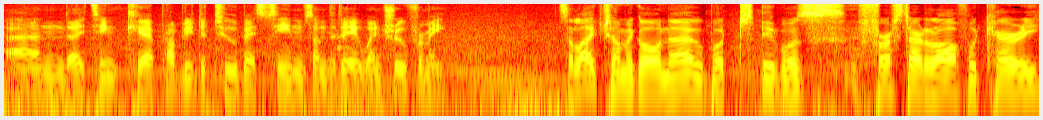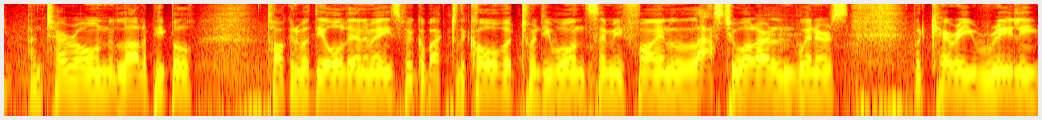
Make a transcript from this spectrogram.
And I think uh, probably the two best teams on the day went through for me. It's a lifetime ago now, but it was first started off with Kerry and Tyrone. A lot of people talking about the old enemies. We go back to the COVID 21 semi final, last two All Ireland winners. But Kerry really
